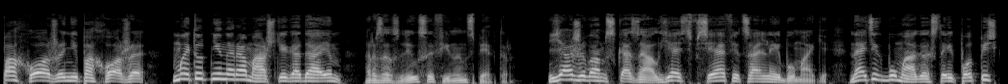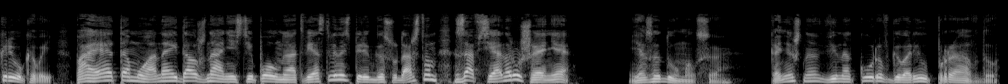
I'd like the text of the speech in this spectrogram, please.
«Похоже, не похоже. Мы тут не на ромашке гадаем», — разозлился финн-инспектор. «Я же вам сказал, есть все официальные бумаги. На этих бумагах стоит подпись Крюковой, поэтому она и должна нести полную ответственность перед государством за все нарушения». Я задумался. Конечно, Винокуров говорил правду,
